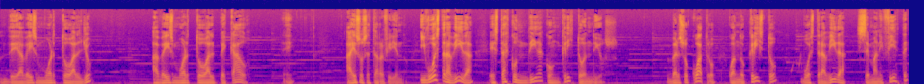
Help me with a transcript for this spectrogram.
de habéis muerto al yo habéis muerto al pecado. A eso se está refiriendo. Y vuestra vida está escondida con Cristo en Dios. Verso 4. Cuando Cristo, vuestra vida, se manifieste,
